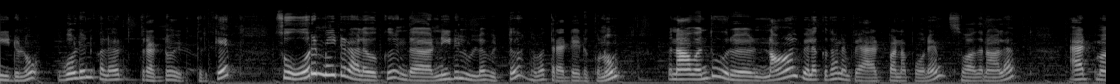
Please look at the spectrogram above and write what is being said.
நீடலும் கோல்டன் கலர் த்ரெட்டும் எடுத்திருக்கேன். ஸோ ஒரு மீட்டர் அளவுக்கு இந்த நீடில் உள்ள விட்டு நம்ம த்ரெட் எடுக்கணும். நான் வந்து ஒரு நாலு விளக்கு தான் நான் இப்போ ஆட் பண்ண போகிறேன் ஸோ அதனால் ஆட் ம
